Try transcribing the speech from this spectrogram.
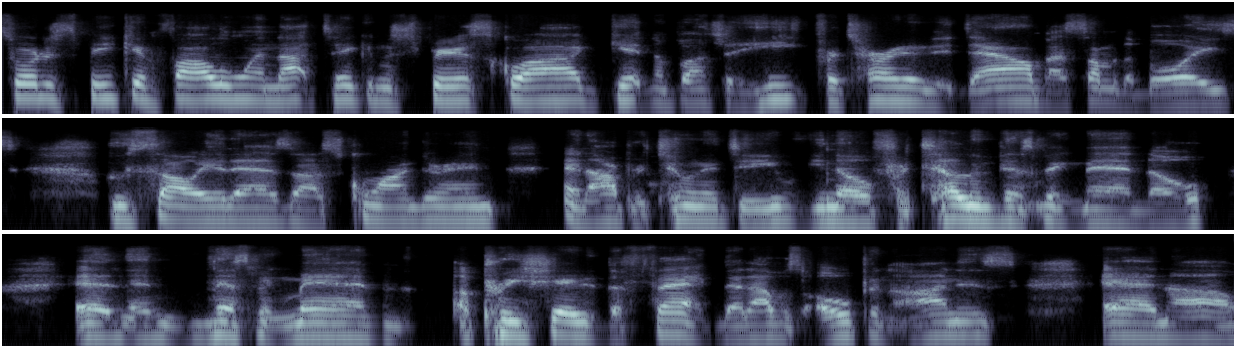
so of speaking, following not taking the Spirit Squad, getting a bunch of heat for turning it down by some of the boys who saw it as uh, squandering an opportunity, you know, for telling Vince McMahon no. And, and Vince McMahon appreciated the fact that I was open, honest, and uh,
